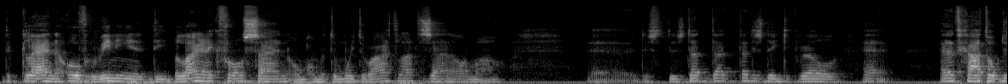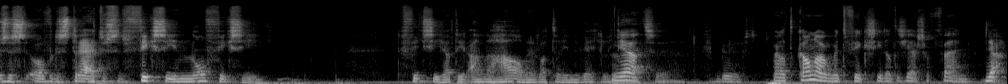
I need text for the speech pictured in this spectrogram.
de kleine overwinningen die belangrijk voor ons zijn om, om het de moeite waard te laten zijn allemaal. Eh, dus dus dat, dat, dat is denk ik wel... Hè. En het gaat ook dus over de strijd tussen de fictie en non-fictie. De fictie gaat hier aan de haal met wat er in de werkelijkheid ja. uh, gebeurt. Maar dat kan ook met fictie, dat is juist zo fijn. Ja,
